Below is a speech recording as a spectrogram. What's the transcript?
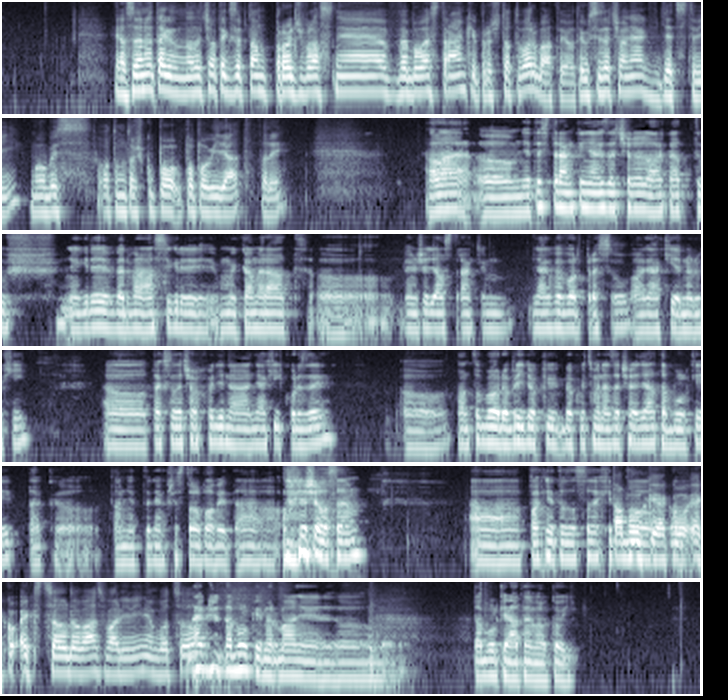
Já se hned tak na začátek zeptám, proč vlastně webové stránky, proč ta tvorba, tyjo? Ty už jsi začal nějak v dětství, mohl bys o tom trošku po, popovídat tady? Ale uh, mě ty stránky nějak začaly lákat už někdy ve 12, kdy můj kamarád, uh, vím, že dělal stránky nějak ve WordPressu, ale nějaký jednoduchý, uh, tak jsem začal chodit na nějaký kurzy o, tam to bylo dobrý, dokud, dokud jsme nezačali dělat tabulky, tak o, tam mě to nějak přestalo bavit a odešel jsem. A pak mě to zase chytlo... Tabulky jako, jako Excel do vás valili, nebo co? Takže tabulky normálně, o, tabulky HTML-kový.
